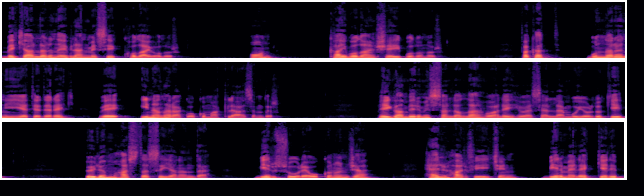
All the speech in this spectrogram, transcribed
Bekarların evlenmesi kolay olur. 10. Kaybolan şey bulunur. Fakat bunlara niyet ederek ve inanarak okumak lazımdır. Peygamberimiz sallallahu aleyhi ve sellem buyurdu ki: Ölüm hastası yanında bir sure okununca her harfi için bir melek gelip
